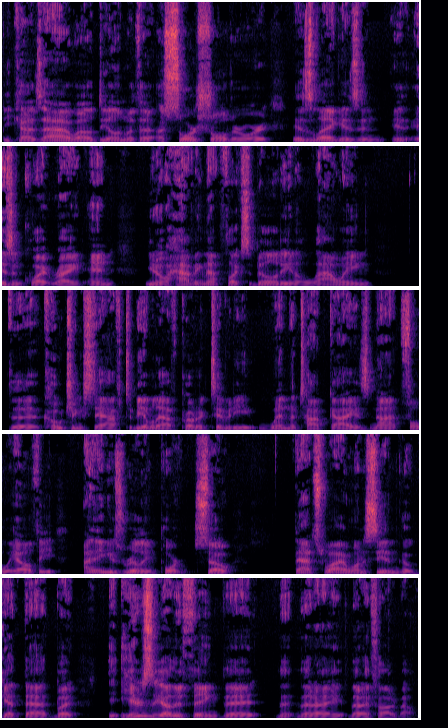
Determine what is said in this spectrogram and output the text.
because ah, well, dealing with a, a sore shoulder or his leg isn't isn't quite right, and you know, having that flexibility and allowing the coaching staff to be able to have productivity when the top guy is not fully healthy, I think is really important. So that's why I want to see them go get that. But here's the other thing that that, that I that I thought about.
